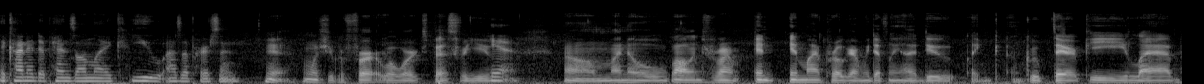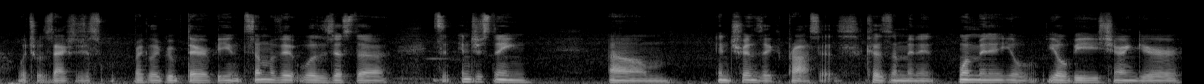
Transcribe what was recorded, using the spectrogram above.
It kind of depends on like you as a person. Yeah, what you prefer, what works best for you. Yeah. Um, I know while in, in in my program, we definitely had to do like group therapy lab, which was actually just regular group therapy, and some of it was just a. It's an interesting, um, intrinsic process because a minute, one minute you'll you'll be sharing your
